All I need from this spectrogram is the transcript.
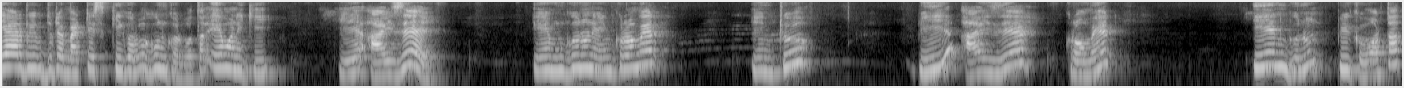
এ আর বি দুটো ম্যাট্রিক্স কী করব? গুণ করব। তাহলে এ মানে কি? এ আই জে এম গুণন এম ক্রমের ইন্টু বি আই জে ক্রমের এন গুণন পি ক্রম অর্থাৎ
